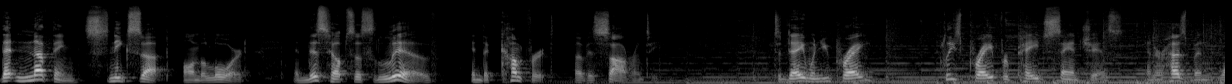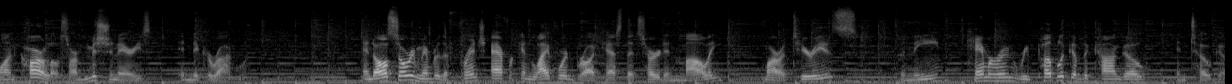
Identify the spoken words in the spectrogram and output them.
that nothing sneaks up on the Lord. And this helps us live in the comfort of his sovereignty. Today, when you pray, please pray for Paige Sanchez and her husband, Juan Carlos, our missionaries in Nicaragua. And also remember the French African Life Word broadcast that's heard in Mali, Mauritius, Benin, Cameroon, Republic of the Congo, and Togo.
